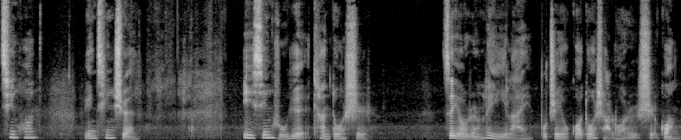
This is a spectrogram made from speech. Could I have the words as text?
清欢，林清玄。一心如月，看多时。自有人类以来，不知有过多少落日时光。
